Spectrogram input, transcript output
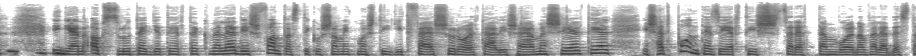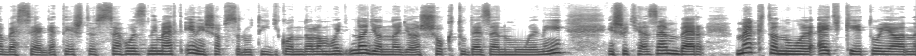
Igen, abszolút egyetértek veled, és fantasztikus, amit most így itt felsoroltál és elmeséltél, és hát pont ezért is szerettem volna veled ezt a beszélgetést összehozni, mert én is abszolút így gondolom, hogy nagyon-nagyon sok tud ezen múlni, és hogyha az ember megtanul egy-két olyan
